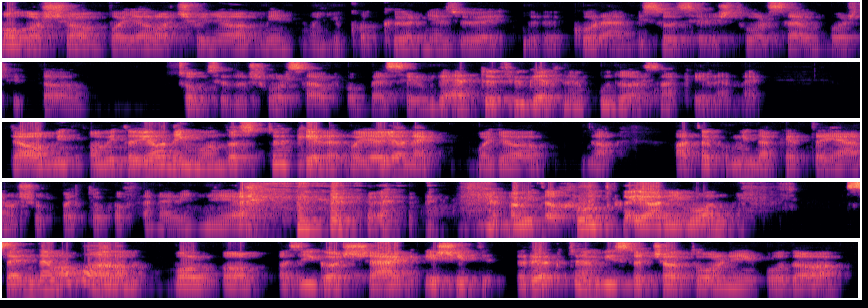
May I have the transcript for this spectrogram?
magasabb vagy alacsonyabb, mint mondjuk a környező korábbi szocialista országokban, most itt a szomszédos országokról beszélünk, de ettől függetlenül kudarcnak élem meg. De amit, amit a Jani mond, az tökéletes, vagy a Janek, vagy a, na, hát akkor mind a ketten Jánosok vagytok a fenevinnél. amit a Krutka Jani mond, szerintem abban az igazság, és itt rögtön visszacsatolnék oda,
